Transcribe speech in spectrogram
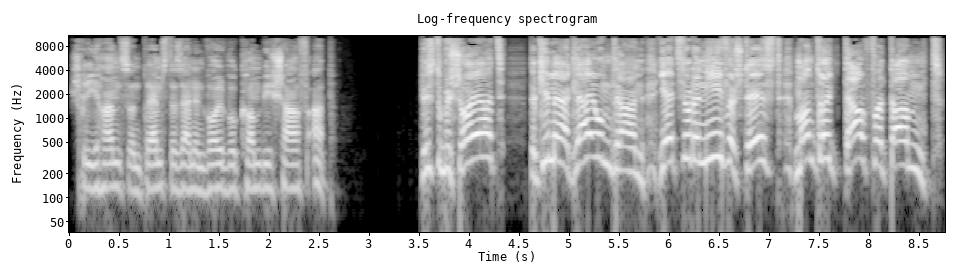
schrie Hans und bremste seinen Volvo-Kombi scharf ab. Bist du bescheuert? Da käme er gleich um dran. Jetzt oder nie, verstehst? Mann drückt drauf, verdammt!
